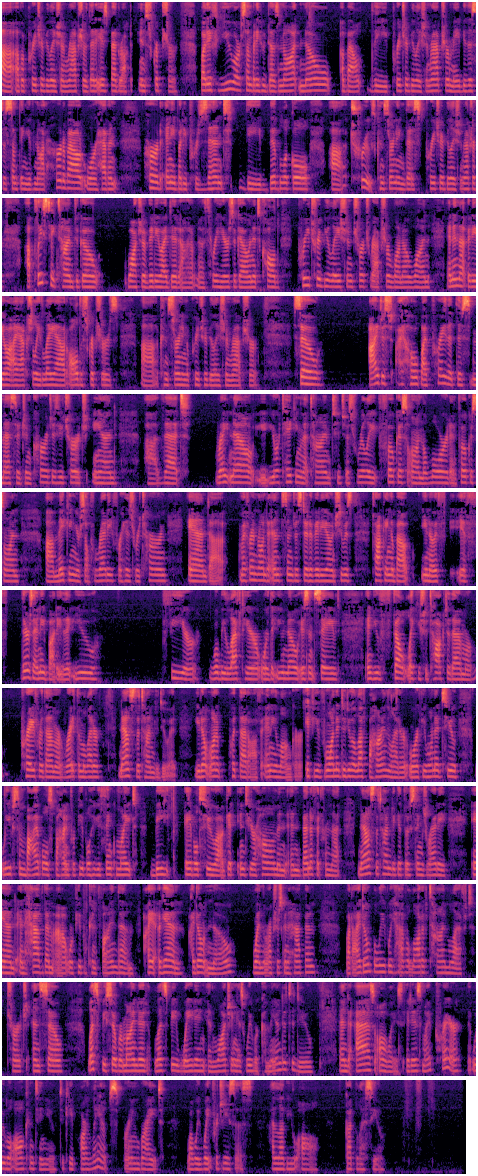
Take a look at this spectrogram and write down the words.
uh, of a pre-tribulation rapture that is bedrock in scripture. But if you are somebody who does not know about the pre-tribulation rapture, maybe this is something you've not heard about or haven't heard anybody present the biblical uh, truth concerning this pre-tribulation rapture uh, please take time to go watch a video I did, I don't know, three years ago, and it's called Pre Tribulation Church Rapture 101. And in that video, I actually lay out all the scriptures uh, concerning a pre tribulation rapture. So I just, I hope, I pray that this message encourages you, church, and uh, that right now you're taking that time to just really focus on the Lord and focus on uh, making yourself ready for his return. And uh, my friend Rhonda Ensign just did a video, and she was talking about, you know, if if there's anybody that you fear will be left here, or that you know isn't saved, and you felt like you should talk to them, or pray for them, or write them a letter, now's the time to do it. You don't want to put that off any longer. If you've wanted to do a left behind letter, or if you wanted to leave some Bibles behind for people who you think might be able to uh, get into your home and, and benefit from that. Now's the time to get those things ready and and have them out where people can find them. I again, I don't know when the rupture is going to happen, but I don't believe we have a lot of time left, church. And so let's be sober minded. Let's be waiting and watching as we were commanded to do. And as always, it is my prayer that we will all continue to keep our lamps burning bright while we wait for Jesus. I love you all. God bless you.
